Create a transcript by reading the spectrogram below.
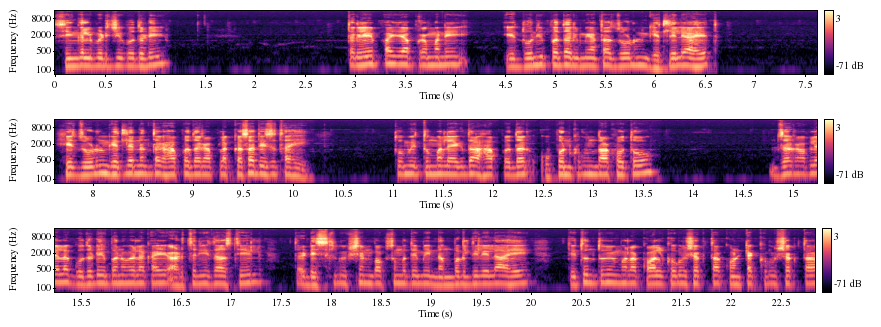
सिंगल बेडची गोधडी. तर हे पहा याप्रमाणे हे दोन्ही पदर मी आता जोडून घेतलेले आहेत. हे जोडून घेतल्यानंतर हा पदर आपला कसा दिसत आहे? तो मी तुम्हाला एकदा हा पदर ओपन करून दाखवतो. जर आपल्याला गोधडी बनवायला काही अडचणी येत असतील तर डिस्क्रिप्शन बॉक्समध्ये मी नंबर दिलेला आहे. तिथून तुम्ही मला कॉल करू शकता कॉन्टॅक्ट करू शकता.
